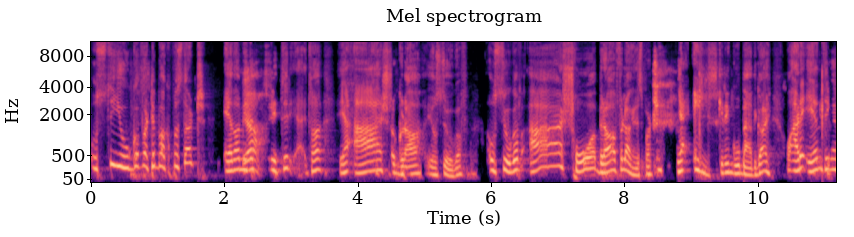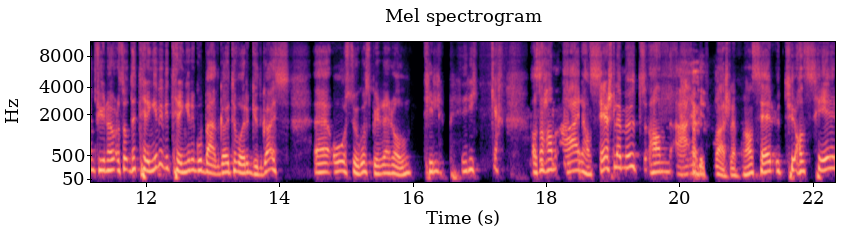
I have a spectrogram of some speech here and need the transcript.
Ostjogov var tilbake på start. En av mine Ja. favoritter. Jeg, er så glad i Ostjogov. Ostjogov er så bra for langrennssporten. Jeg elsker en god bad guy. Og er det én ting en fyr altså, Det trenger vi. Vi trenger en god bad guy til våre good guys. Eh, og Ostjogov spiller den rollen til prikke. Altså, han er Han ser slem ut. Han er Jeg vet ikke om han være slem. men Han ser, ut, han ser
